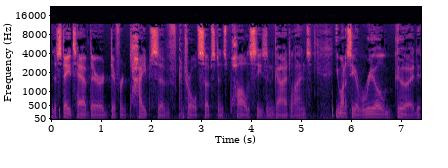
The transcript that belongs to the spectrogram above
the states have their different types of controlled substance policies and guidelines. You want to see a real good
